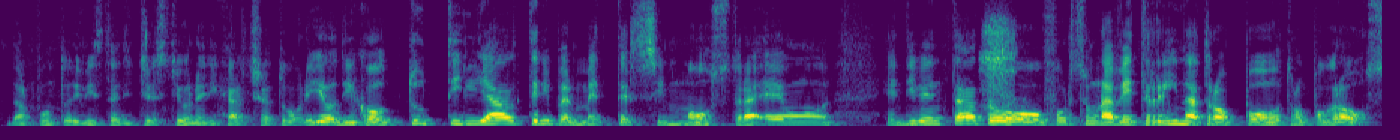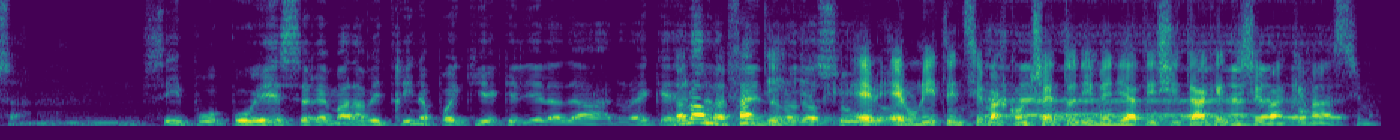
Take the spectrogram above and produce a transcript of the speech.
dal punto di vista di gestione di calciatori. Io dico tutti gli altri per mettersi in mostra, è, un, è diventato forse una vetrina troppo, troppo grossa. Sì, può, può, essere, ma la vetrina poi chi è che gliela dà? Non è che no, no, ma infatti da solo. È, è unito insieme al concetto eh, di mediaticità che diceva anche Massimo.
